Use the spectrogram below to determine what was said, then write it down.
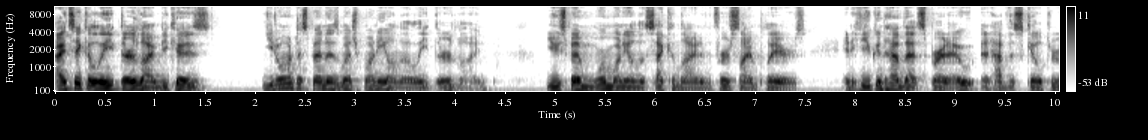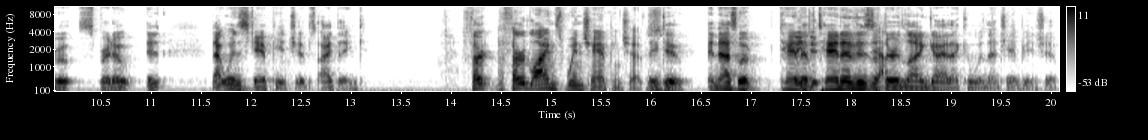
I take elite third line because you don't have to spend as much money on the elite third line. You spend more money on the second line and the first line players, and if you can have that spread out and have the skill through spread out, it that wins championships. I think Third the third lines win championships. they do, and that's what Tanev. Tanev is the yeah. third line guy that can win that championship.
